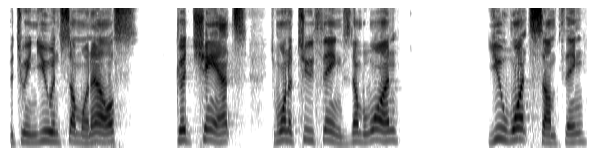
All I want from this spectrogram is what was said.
between you and someone else? Good chance It's one of two things. Number one, you want something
